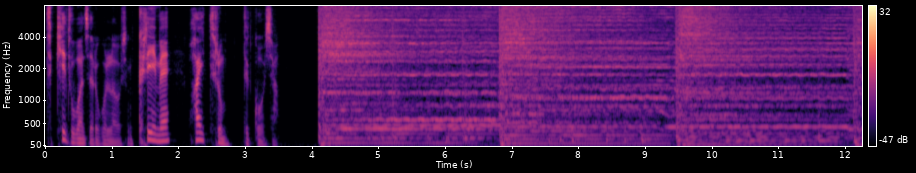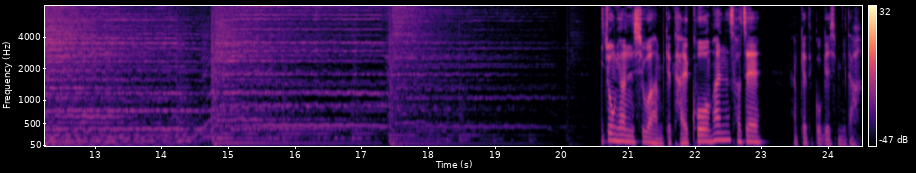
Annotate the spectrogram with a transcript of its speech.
특히 두 번째로 골라오신 크림의 화이트룸 듣고 오죠. 이종현 씨와 함께 달콤한 서재 함께 듣고 계십니다.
